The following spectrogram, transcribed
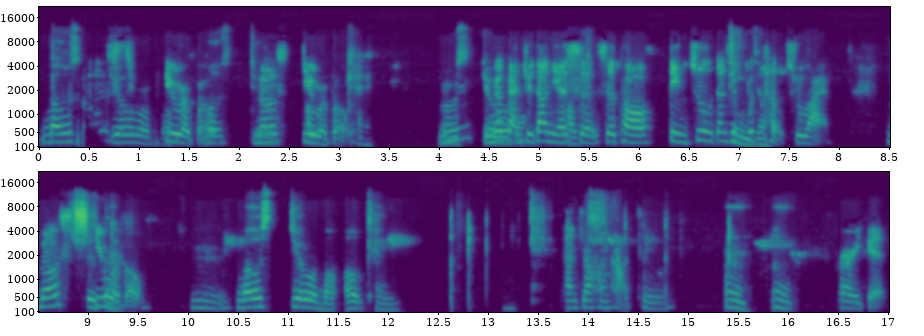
Most durable，most durable。有没有感觉到你的舌舌头顶住，但是不吐出来？Most durable，嗯，most durable，OK，这样就很好听。嗯嗯，Very good。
